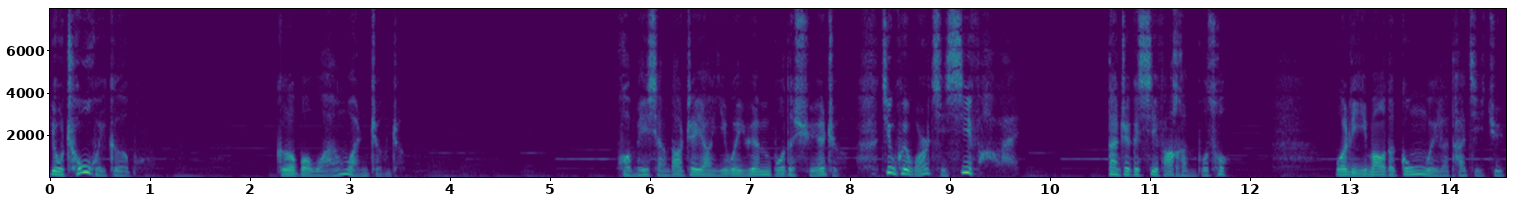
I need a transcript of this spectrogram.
又抽回胳膊，胳膊完完整整。我没想到这样一位渊博的学者竟会玩起戏法来，但这个戏法很不错。我礼貌地恭维了他几句。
